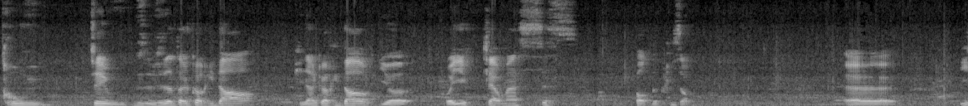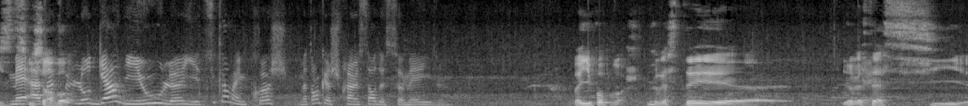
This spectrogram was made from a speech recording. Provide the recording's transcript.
Trouve. Tu sais, vous, vous êtes un corridor, puis dans le corridor, il y a, vous voyez clairement six portes de prison. Euh. Il, Mais il s'en attends, va. l'autre garde, il est où, là? Il est-tu quand même proche? Mettons que je ferais un sort de sommeil, là. Ben, il est pas proche. Il est resté. euh, il est resté assis.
